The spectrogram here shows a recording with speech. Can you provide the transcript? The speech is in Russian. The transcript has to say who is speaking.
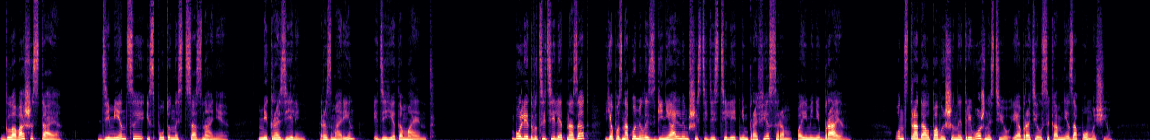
Speaker 1: Глава шестая. Деменция и спутанность сознания. Микрозелень, розмарин и диета Майнд. Более 20 лет назад я познакомилась с гениальным 60-летним профессором по имени Брайан. Он страдал повышенной тревожностью и обратился ко мне за помощью.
